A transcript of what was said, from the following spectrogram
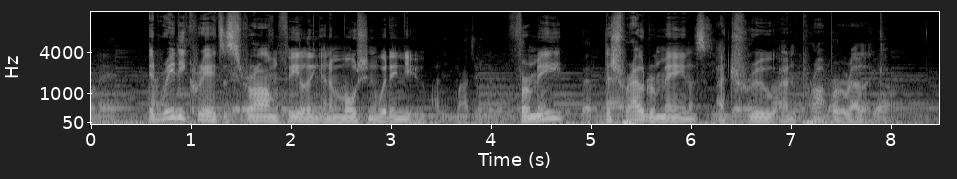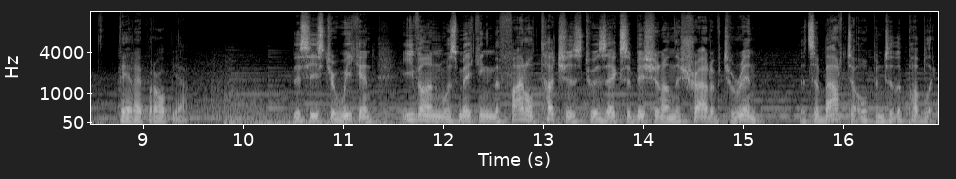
it really creates a strong feeling and emotion within you. For me, the shroud remains a true and proper relic. This Easter weekend, Ivan was making the final touches to his exhibition on the Shroud of Turin that's about to open to the public.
